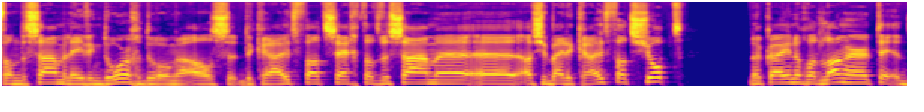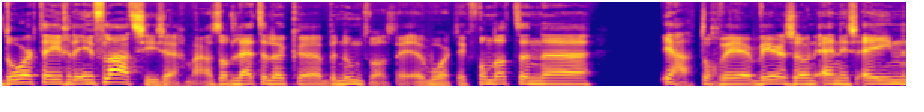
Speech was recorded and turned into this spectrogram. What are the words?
van de samenleving doorgedrongen. Als de kruidvat zegt dat we samen, uh, als je bij de kruidvat shopt, dan kan je nog wat langer door tegen de inflatie, zeg maar. Als dat letterlijk uh, benoemd was, uh, wordt. Ik vond dat een, ja, toch weer, weer zo'n N is één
